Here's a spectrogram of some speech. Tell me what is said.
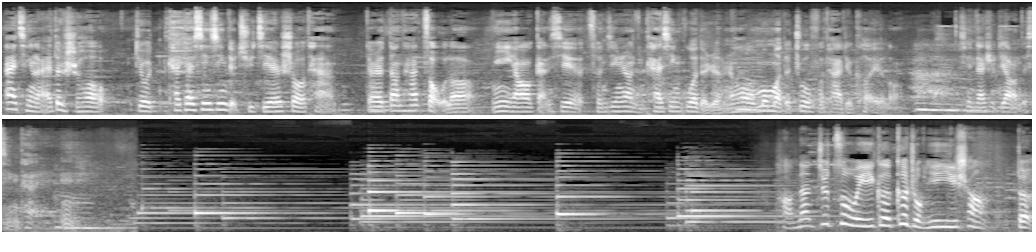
爱情来的时候。就开开心心的去接受他，但是当他走了，你也要感谢曾经让你开心过的人，然后默默的祝福他就可以了。嗯，现在是这样的心态。嗯。好，那就作为一个各种意义上的。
